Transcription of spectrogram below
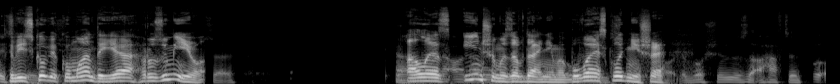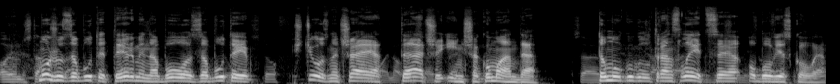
Військові команди я розумію, але з іншими завданнями буває складніше. Можу забути термін або забути, що означає та чи інша команда. Тому Google Translate – це обов'язкове.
